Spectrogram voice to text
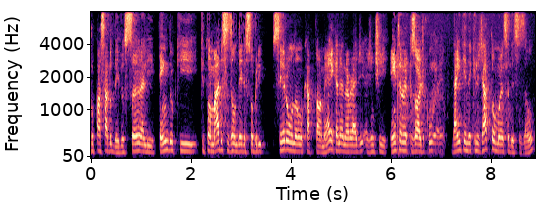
do passado dele. O Sam ali tendo que que tomar a decisão dele sobre ser ou não o Capitão América, né? Na verdade, a gente entra no episódio com. É, dá a entender que ele já tomou essa decisão.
